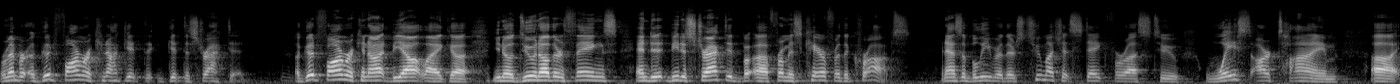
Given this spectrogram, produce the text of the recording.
Remember, a good farmer cannot get get distracted. A good farmer cannot be out like, uh, you know, doing other things and be distracted uh, from his care for the crops. And as a believer, there's too much at stake for us to waste our time uh,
